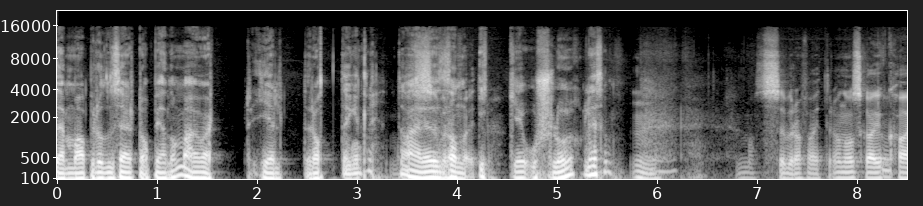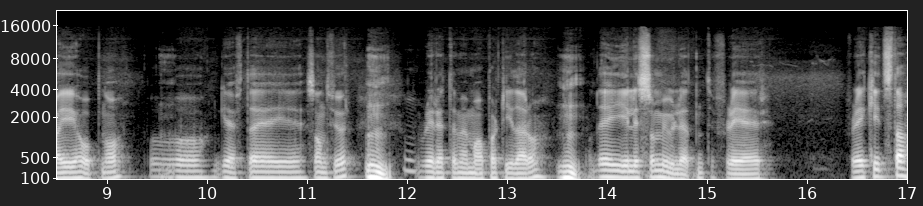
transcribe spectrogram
dem har produsert opp igjennom, har jo vært helt rått, egentlig. Da er det sånn ikke Oslo, liksom. Mm. Masse bra fightere. Og nå skal jo Kai Håp nå på GFD i Sandefjord. Mm. Det blir et MMA-parti der òg. Mm. Det gir liksom muligheten til flere, flere kids da,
